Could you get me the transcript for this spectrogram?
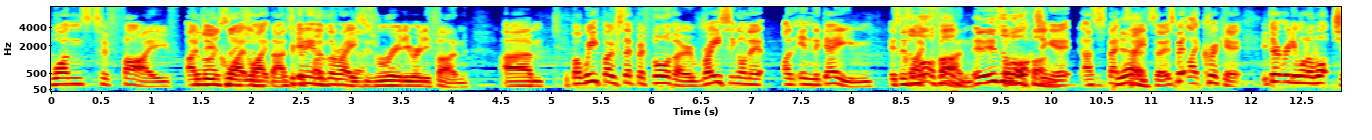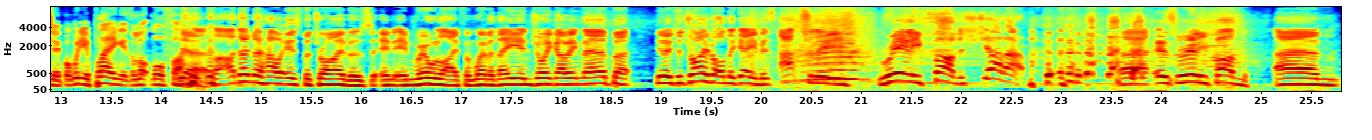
ones to five. I do nice quite section. like that. It's Beginning of the race yeah. is really really fun. Um, but we've both said before though, racing on it on, in the game is It's quite of fun. It is a But lot of watching fun. it as a spectator, it's a bit like cricket. You don't really want to watch it, but when you're playing, it, it's a lot more fun. yeah, like, I don't know how it is for drivers in, in real life and whether they enjoy going there, but you know, to drive it on the game is actually really fun. Shut up! uh, it's really fun. Um,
